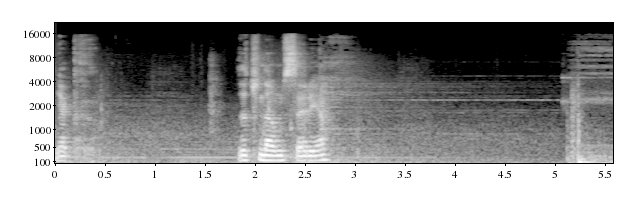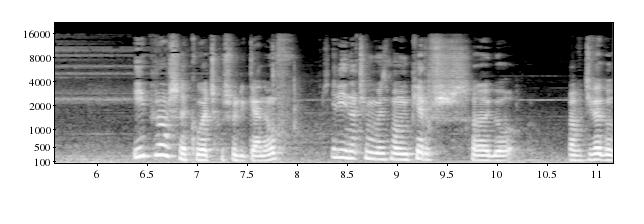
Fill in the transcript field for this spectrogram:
jak zaczynałem serię. I proszę, kółeczko shurikenów. Czyli inaczej mówiąc, mamy pierwszego prawdziwego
